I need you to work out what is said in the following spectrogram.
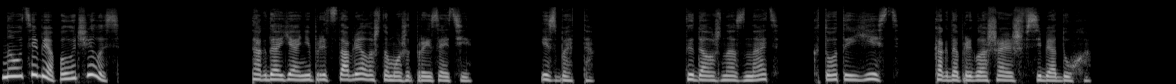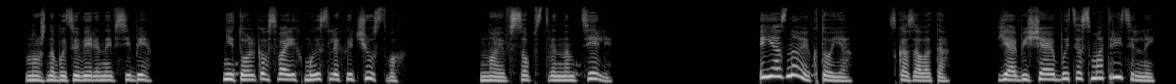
Но у тебя получилось». Тогда я не представляла, что может произойти. Избетта, ты должна знать, кто ты есть, когда приглашаешь в себя духа. Нужно быть уверенной в себе, не только в своих мыслях и чувствах, но и в собственном теле. «Я знаю, кто я», — сказала та. «Я обещаю быть осмотрительной.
